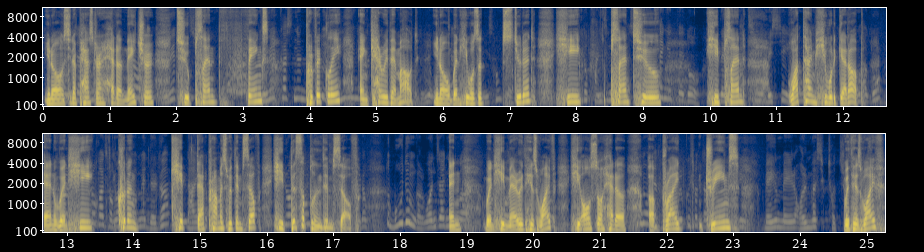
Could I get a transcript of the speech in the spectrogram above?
you know, senior pastor had a nature to plan things perfectly and carry them out you know, when he was a student, he planned to, he planned what time he would get up. And when he couldn't keep that promise with himself, he disciplined himself. And when he married his wife, he also had a, a bright dreams with his wife.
